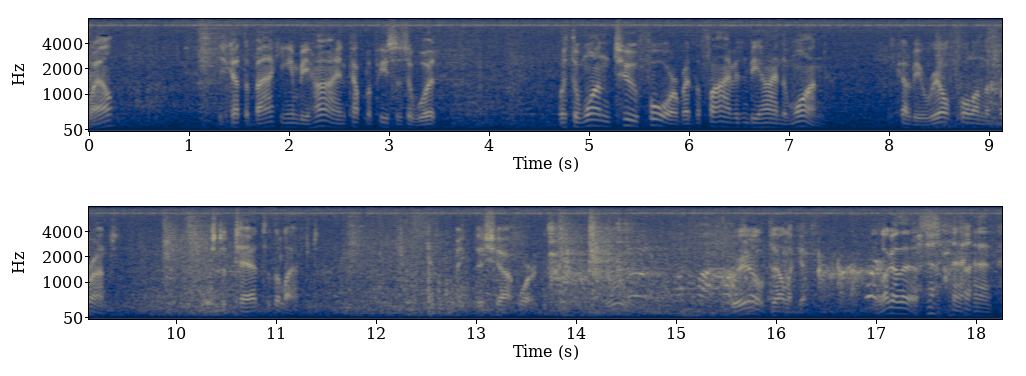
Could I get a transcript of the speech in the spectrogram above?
Well, he's got the backing in behind, a couple of pieces of wood. With the one, two, four, but the five isn't behind the one. It's got to be real full on the front. Just a tad to the left. Make this shot work. Ooh. Real delicate. Look at this.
